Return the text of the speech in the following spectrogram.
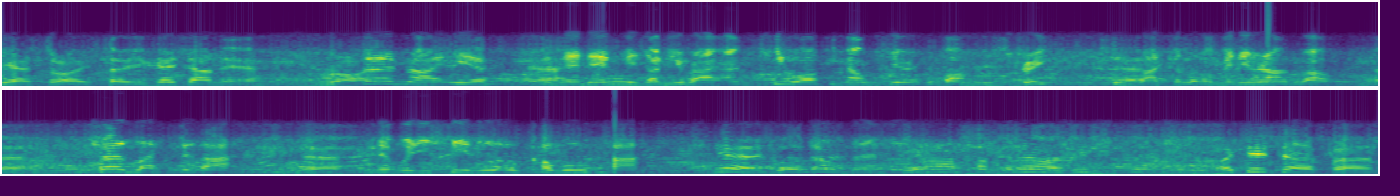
Yeah, sorry. So you go down here, right? Turn right here, Yeah. and then Envy's on your right, and keep walking down here at the bottom of the street. There's Yeah. like a little mini roundabout. Yeah. Turn left at that, Yeah. and then when you see the little cobbled path, Yeah. go down there. Yeah. Oh, I did, I did have um,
